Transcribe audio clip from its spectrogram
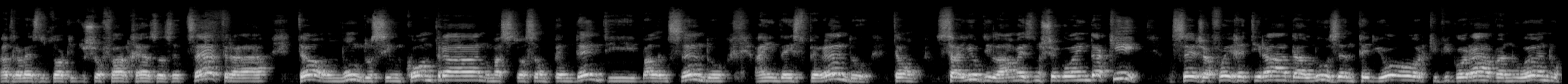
através do toque do shofar, rezas, etc. Então o mundo se encontra numa situação pendente, balançando, ainda esperando. Então saiu de lá, mas não chegou ainda aqui ou seja, foi retirada a luz anterior que vigorava no ano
